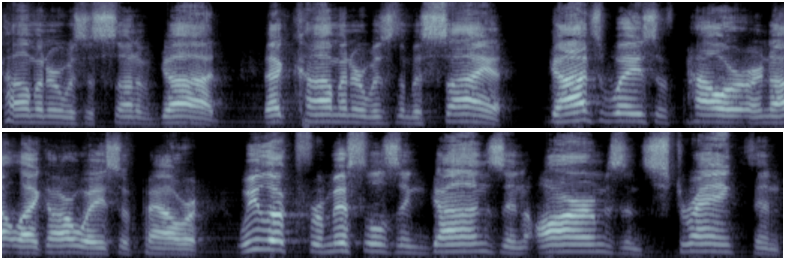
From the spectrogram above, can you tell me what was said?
Commoner was the Son of God. That commoner was the Messiah. God's ways of power are not like our ways of power. We look for missiles and guns and arms and strength and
